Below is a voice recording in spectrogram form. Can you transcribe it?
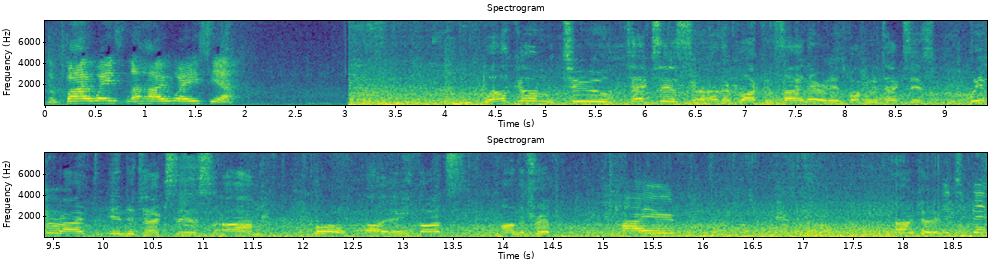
The byways and the highways, yeah. Welcome to Texas. Uh, they're blocking the sign. There it is. Welcome to Texas. We've arrived into Texas. Um, Laurel, uh, any thoughts on the trip? Tired. Okay, It's been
